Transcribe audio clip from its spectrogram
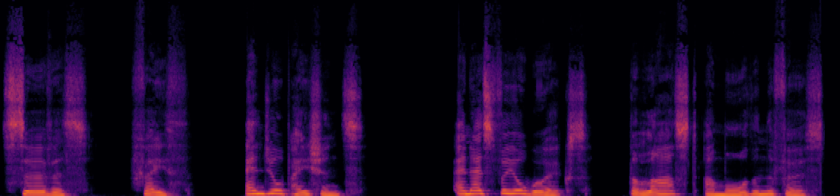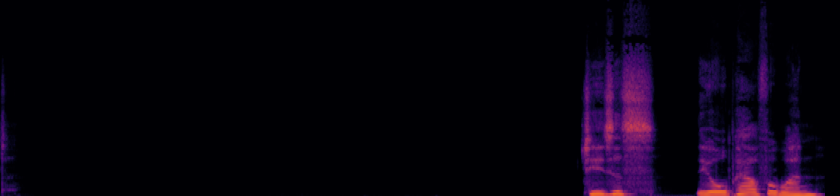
service, faith, and your patience. And as for your works, the last are more than the first. Jesus, the all powerful one,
